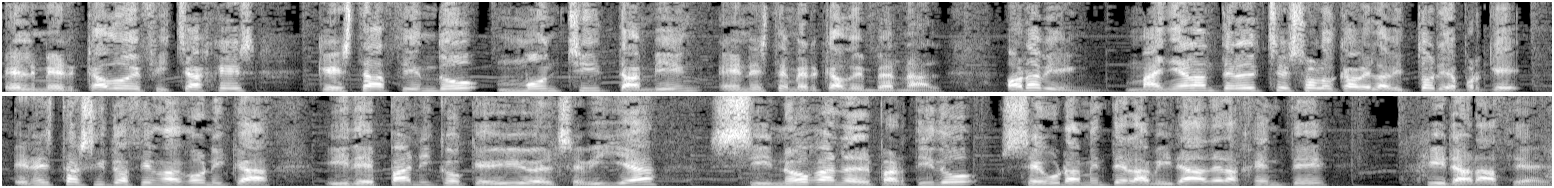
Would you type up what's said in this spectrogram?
el mercado de fichajes que está haciendo Monchi también en este mercado invernal. Ahora bien, mañana ante el Elche solo cabe la victoria, porque en esta situación agónica y de pánico que vive el Sevilla, si no gana el partido, seguramente la mirada de la gente girará hacia él.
